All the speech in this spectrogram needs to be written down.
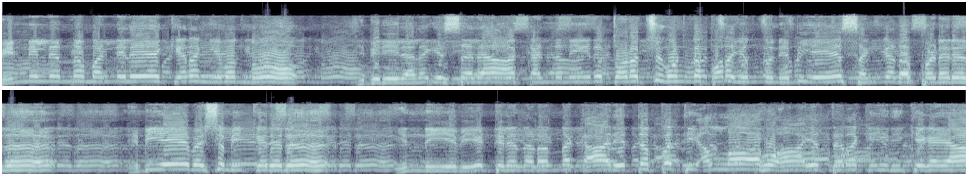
വിണ്ണിൽ നിന്ന് മണ്ണിലേക്ക് ഇറങ്ങി വന്നു ജിബിരിൽ അലഹിസലാ കണ്ണുനീര് തുടച്ചുകൊണ്ട് പറയുന്നു നബിയെ സങ്കടപ്പെടരുത് നബിയെ വിഷമിക്കരുത് ഇന്ന് ഈ വീട്ടിൽ നടന്ന കാര്യത്തെ പറ്റി അള്ളാഹു ആയത്തിറക്കിയിരിക്കുകയാ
